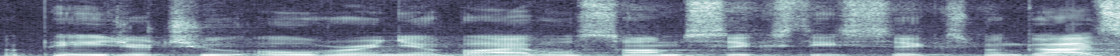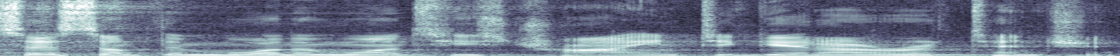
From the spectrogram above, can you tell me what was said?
a page or two over in your Bible, Psalm 66. When God says something more than once, He's trying to get our attention.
